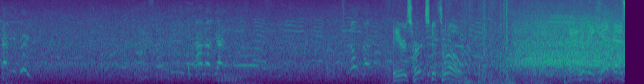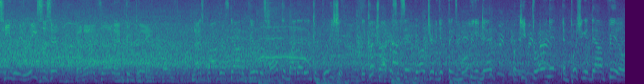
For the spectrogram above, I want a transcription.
73. Time up yet? No touch. Here's Hurts to throw. And he'll be hit as he releases it, and that'll fall incomplete. Nice progress down the field was halted by that incompletion. They could try for some safe yards here to get things moving again, or keep throwing it and pushing it downfield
